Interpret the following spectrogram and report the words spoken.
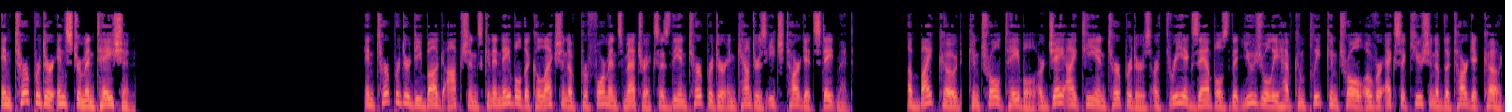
Interpreter instrumentation Interpreter debug options can enable the collection of performance metrics as the interpreter encounters each target statement. A bytecode, control table or JIT interpreters are three examples that usually have complete control over execution of the target code,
